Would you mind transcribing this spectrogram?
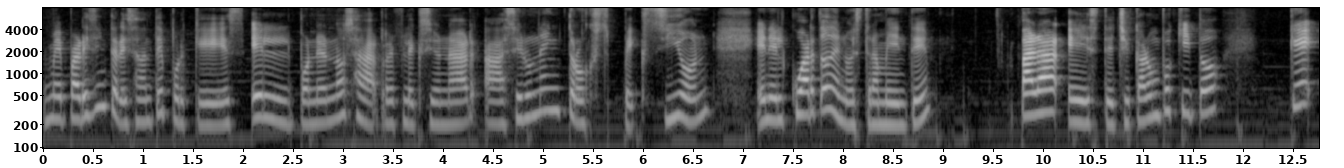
me parece interesante porque es el ponernos a reflexionar, a hacer una introspección en el cuarto de nuestra mente para este checar un poquito qué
